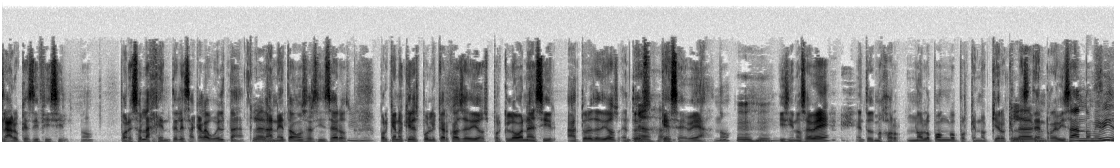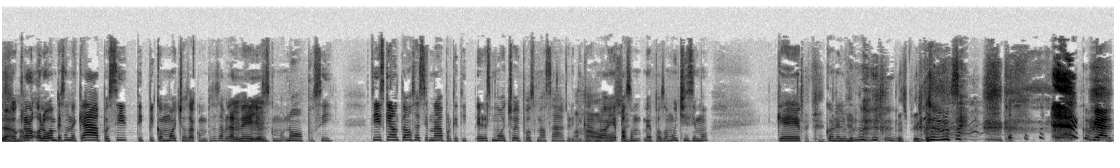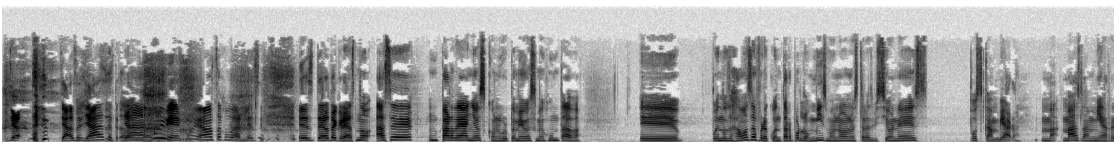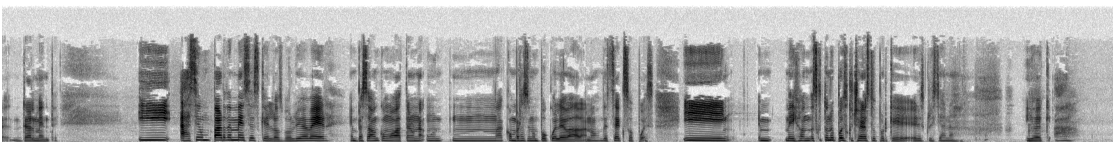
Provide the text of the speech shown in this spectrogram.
claro que es difícil, ¿no? Por eso la gente le saca la vuelta. Claro. La neta, vamos a ser sinceros. ¿Por qué no quieres publicar cosas de Dios? Porque luego van a decir, ah, tú eres de Dios, entonces Ajá. que se vea, ¿no? Y si no se ve, entonces mejor no lo pongo porque no quiero que me estén revisando mi vida, O, ¿no? claro, o luego empiezan de que, ah, pues sí, típico mocho. O sea, como empiezas a hablar de ellos, es como, no, pues sí. Sí, es que no te vamos a decir nada porque eres mocho y pues me vas a criticar. Ajá, no, a mí me sí. pasó, me pasó muchísimo que O sea, que- con el grupo... Ya, ya, ya, Se ya, muy bien, muy bien, vamos a jugarles. Este, no te creas, no, hace un par de años con el grupo de amigos que me juntaba, eh, pues nos dejamos de frecuentar por lo mismo, ¿no? Nuestras visiones, pues cambiaron, ma- más la mía re- realmente. Y hace un par de meses que los volví a ver, empezaron como a tener una, un- una conversación un poco elevada, ¿no? De sexo, pues. Y mm, me dijeron, es que tú no puedes escuchar esto porque eres cristiana. Y yo de que, ah,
